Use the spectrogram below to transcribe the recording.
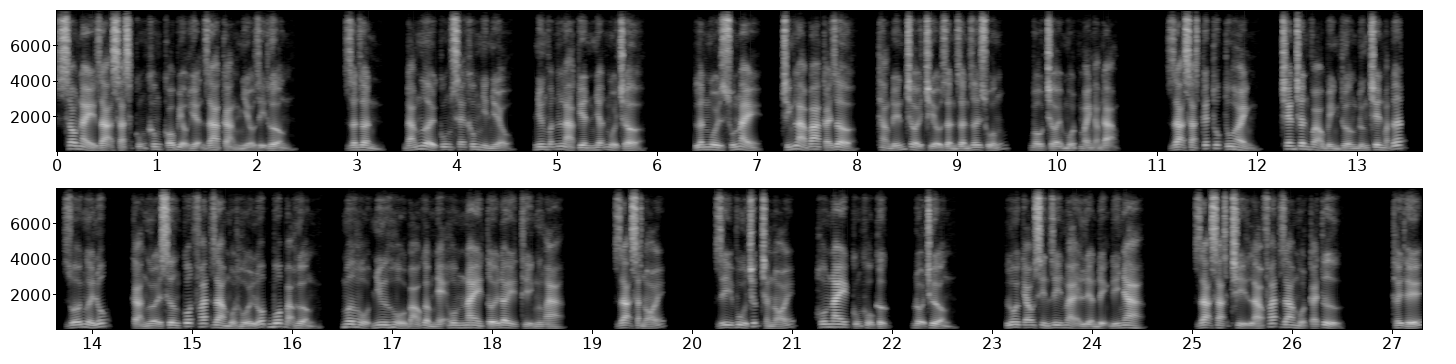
sau này dạ sạt cũng không có biểu hiện ra càng nhiều dị thường. Dần dần, đám người cũng sẽ không nhìn nhiều, nhưng vẫn là kiên nhẫn ngồi chờ. Lần ngồi xuống này, chính là ba cái giờ, thẳng đến trời chiều dần dần rơi xuống, bầu trời một mảnh ảm đạm. Dạ sạt kết thúc tu hành, chen chân vào bình thường đứng trên mặt đất, dỗi người lúc, cả người xương cốt phát ra một hồi lốp bút bạo hưởng, mơ hồ như hổ báo gầm nhẹ hôm nay tới đây thì ngưng a. Dạ sạt nói. Dị vụ chức chẳng nói, hôm nay cũng khổ cực, đội trưởng. Lôi kéo xin di này liền định đi nha dạ sạt chỉ là phát ra một cái tử thấy thế,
